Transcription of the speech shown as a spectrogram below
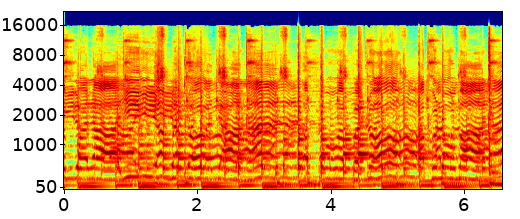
पराई हम तो जाना अपनो अपनो तो अपनो माना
